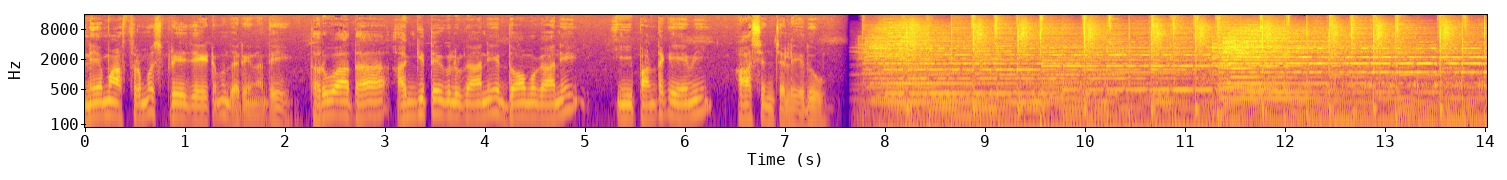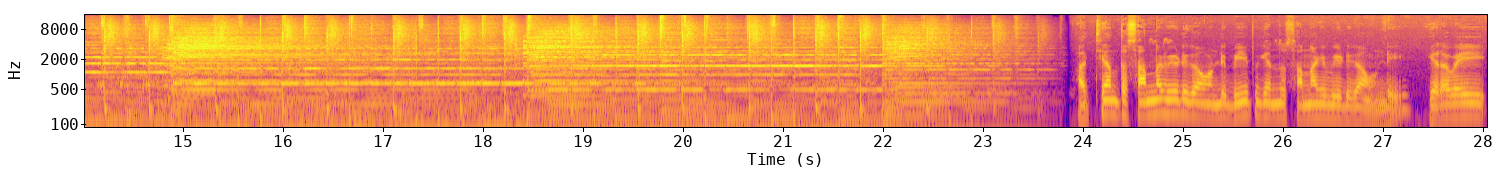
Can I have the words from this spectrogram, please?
నేమాస్త్రము స్ప్రే చేయటం జరిగినది. తరువాత అగ్గి తెగులు కానీ దోమ కానీ ఈ పంటకి ఏమీ ఆశించలేదు. అత్యంత సన్నవీడిగా ఉండి బీపి కింద సన్నగా వీడిగా ఉండి ఇరవై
